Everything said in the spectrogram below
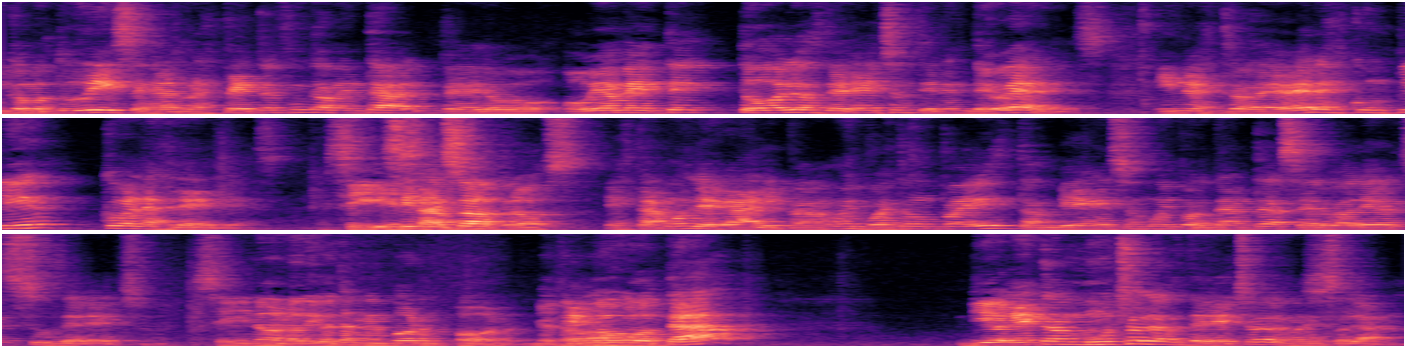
Y como tú dices, el respeto es fundamental, pero obviamente todos los derechos tienen deberes. Y nuestro deber es cumplir con las leyes. Sí, si exacto. nosotros estamos legal y pagamos impuestos en un país, también eso es muy importante, hacer valer sus derechos. Sí, no, lo digo también por... por yo En Bogotá violentan mucho los derechos de los venezolanos.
